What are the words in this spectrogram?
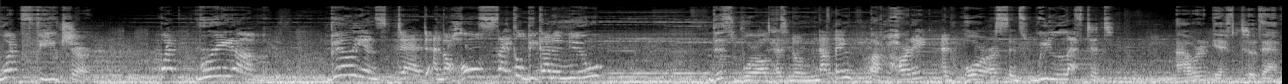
What future? What freedom? Billions dead and the whole cycle begun anew? This world has known nothing but heartache and horror since we left it. Our gift to them,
